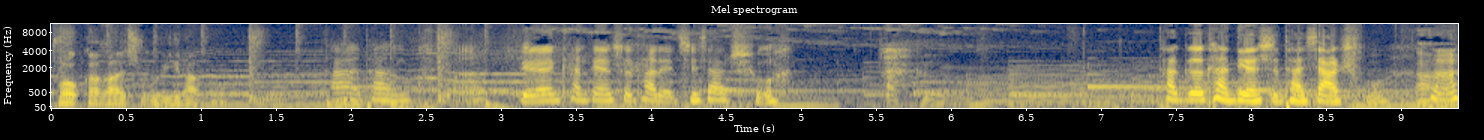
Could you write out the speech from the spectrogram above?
부엌 가가지고 일하고 他他很苦啊，别人看电视他得去下厨。他哥看电视，他下厨。 아,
